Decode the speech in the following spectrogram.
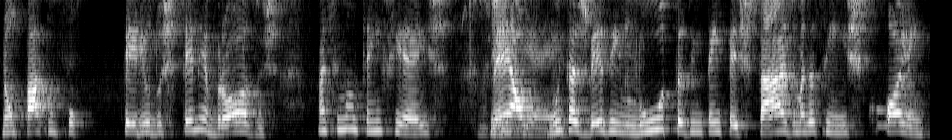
não passam por períodos tenebrosos, mas se mantêm fiéis. né? Al- fiéis. Muitas vezes em lutas, em tempestade, mas assim, escolhem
